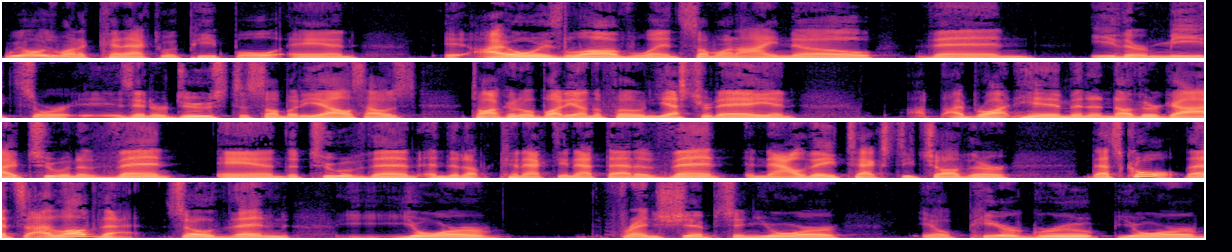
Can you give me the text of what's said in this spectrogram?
We always want to connect with people, and it, I always love when someone I know then either meets or is introduced to somebody else. I was talking to a buddy on the phone yesterday, and I brought him and another guy to an event, and the two of them ended up connecting at that event, and now they text each other. That's cool. That's I love that. So then your friendships and your you know peer group, your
